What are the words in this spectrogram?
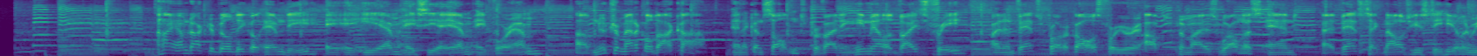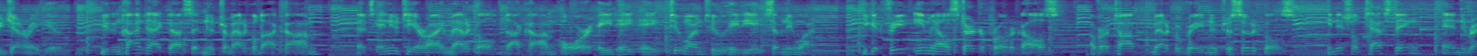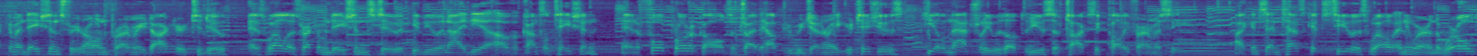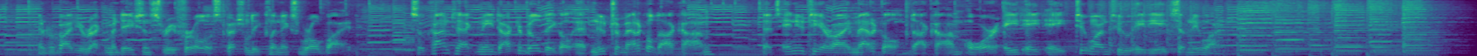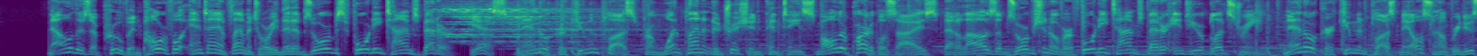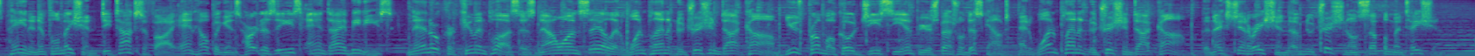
Hi, I'm Dr. Bill Deagle, MD, AAEM, ACAM, A4M of NutriMedical.com and a consultant providing email advice free on advanced protocols for your optimized wellness and advanced technologies to heal and regenerate you. You can contact us at NutriMedical.com, that's N-U-T-R-I Medical.com, or 888-212-8871. You get free email starter protocols of our top medical grade nutraceuticals, initial testing, and recommendations for your own primary doctor to do, as well as recommendations to give you an idea of a consultation and a full protocol to try to help you regenerate your tissues, heal naturally without the use of toxic polypharmacy. I can send test kits to you as well anywhere in the world and provide you recommendations to referral of specialty clinics worldwide. So contact me, Dr. Bill Deagle, at NutriMedical.com that's N-U-T-R-I Medical.com or 888 212 8871. Now there's a proven powerful anti-inflammatory that absorbs 40 times better. Yes, Nano Curcumin Plus from One Planet Nutrition contains smaller particle size that allows absorption over 40 times better into your bloodstream. Nano Curcumin Plus may also help reduce pain and inflammation, detoxify, and help against heart disease and diabetes. Nano Curcumin Plus is now on sale at OnePlanetNutrition.com. Use promo code GCN for your special discount at OnePlanetNutrition.com, the next generation of nutritional supplementation.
